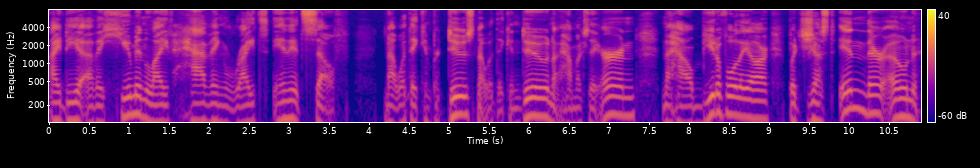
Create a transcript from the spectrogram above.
idea of a human life having rights in itself. Not what they can produce, not what they can do, not how much they earn, not how beautiful they are, but just in their own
